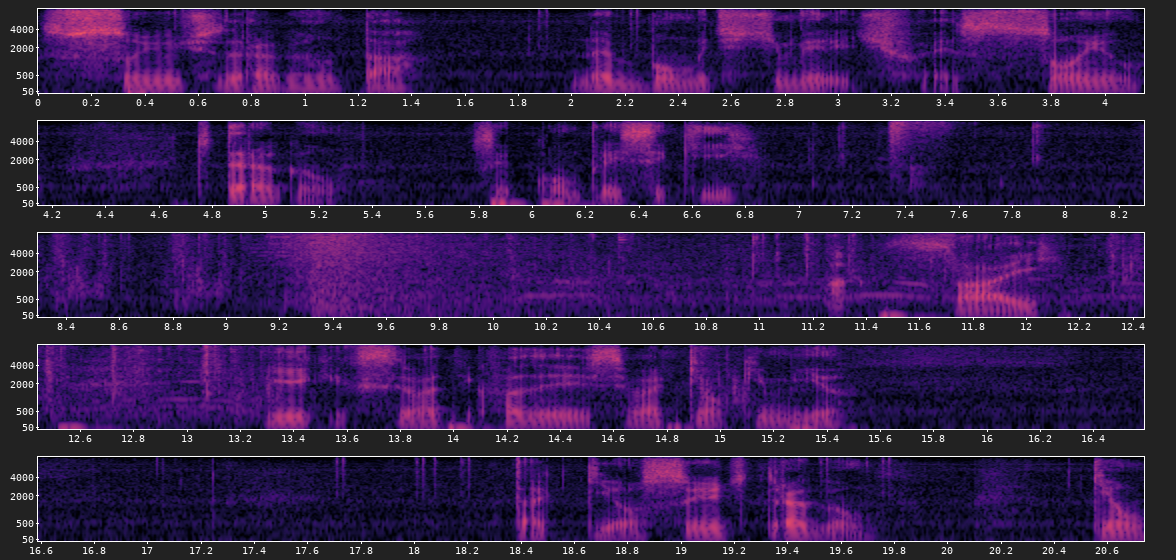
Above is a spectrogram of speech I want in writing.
Sonho de dragão, tá? Não é bomba de timerite, é sonho de dragão. Você compra esse aqui. Sai. E aí, o que, que você vai ter que fazer? Você vai aqui, alquimia. Tá aqui, ó, sonho de dragão que é um,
